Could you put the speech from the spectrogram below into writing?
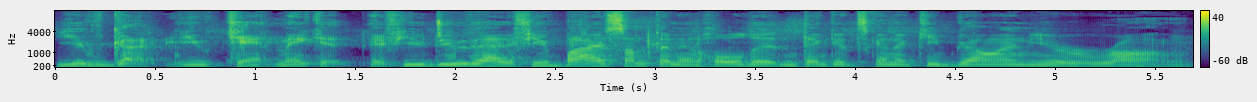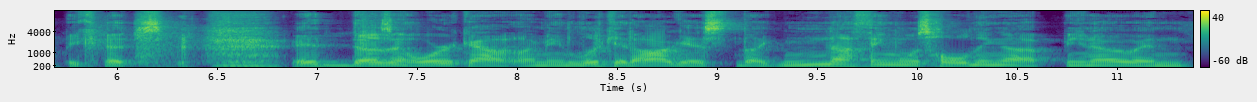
you've got you can't make it. If you do that, if you buy something and hold it and think it's going to keep going, you're wrong because it doesn't work out. I mean, look at August, like nothing was holding up, you know, and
